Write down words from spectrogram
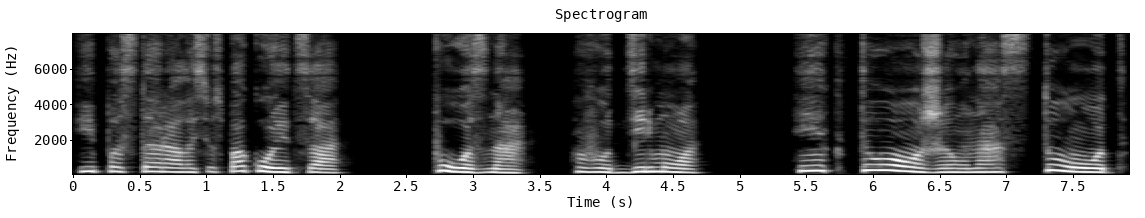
и постаралась успокоиться. Поздно. Вот дерьмо. «И кто же у нас тут?»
